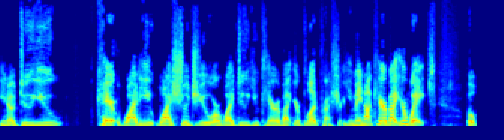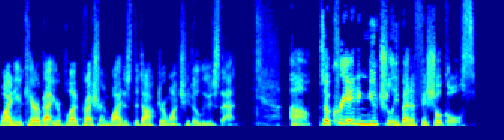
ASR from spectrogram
You know do you care why do you why should you or why do you care about your blood pressure? You may not care about your weight but why do you care about your blood pressure and why does the doctor want you to lose that? Um, so creating mutually beneficial goals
